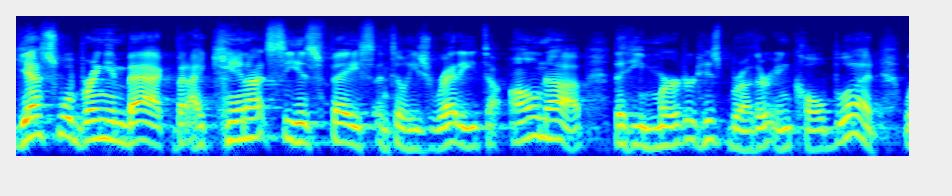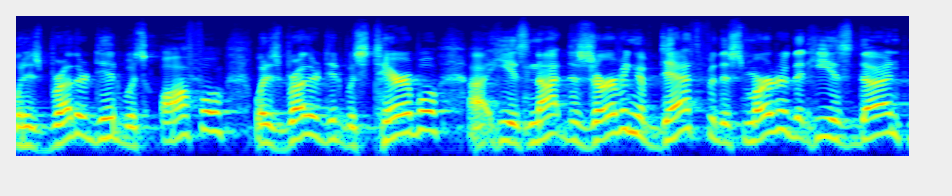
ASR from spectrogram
yes, we'll bring him back, but I cannot see his face until he's ready to own up that he murdered his brother in cold blood. What his brother did was awful. What his brother did was terrible. Uh, he is not deserving of death for this murder that he has done,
